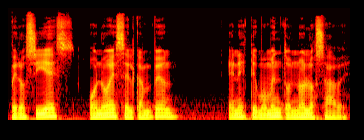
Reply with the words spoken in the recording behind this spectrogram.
Pero si es o no es el campeón, en este momento no lo sabe.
